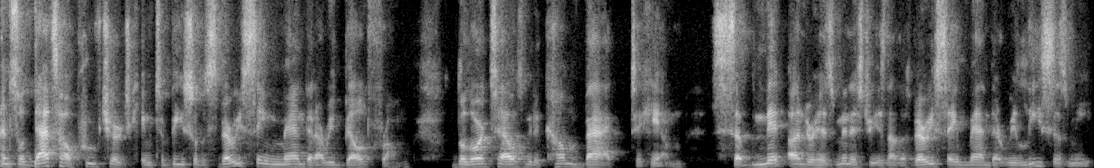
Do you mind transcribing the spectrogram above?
and so that's how Proof Church came to be. So, this very same man that I rebelled from, the Lord tells me to come back to him, submit under his ministry, is now the very same man that releases me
